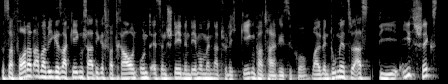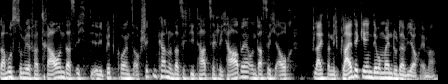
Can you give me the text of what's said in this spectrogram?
Das erfordert aber, wie gesagt, gegenseitiges Vertrauen und es entsteht in dem Moment natürlich Gegenparteirisiko. Weil wenn du mir zuerst die ETH schickst, da musst du mir vertrauen, dass ich dir die Bitcoins auch schicken kann und dass ich die tatsächlich habe und dass ich auch vielleicht dann nicht pleite gehe in dem Moment oder wie auch immer.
